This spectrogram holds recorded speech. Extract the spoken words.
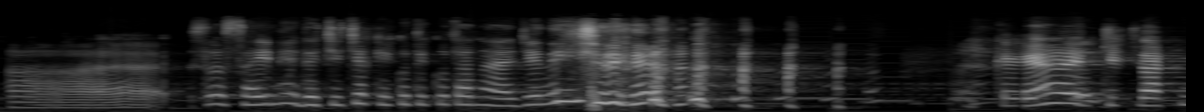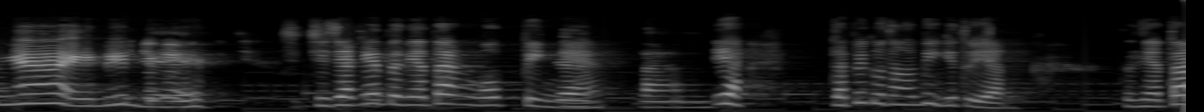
uh, selesai. Ini ada cicak ikut ikutan aja nih. Kayak cicaknya ini deh. cicaknya ternyata nguping ya. Iya tapi kurang lebih gitu yang. Ternyata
